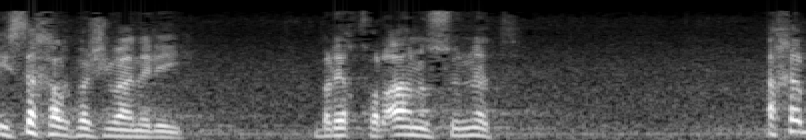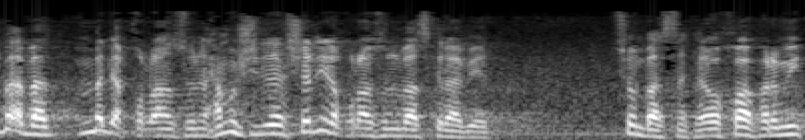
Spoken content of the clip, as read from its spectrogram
يستخل بشيمان لي. بري قرآن والسنة. آخر بابا مدى قرآن والسنة. هموش شرير قرآن والسنة باس كلابيت شون باس نكرا؟ وخوا فرمي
